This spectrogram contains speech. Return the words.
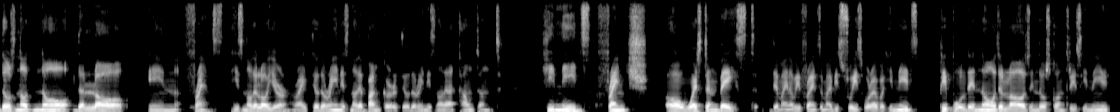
does not know the law in France. He's not a lawyer, right? Teodorin is not a banker. Teodorin is not an accountant. He needs French or Western based. They might not be French, they might be Swiss, whatever. He needs people that know the laws in those countries. He needs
